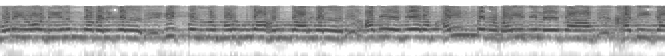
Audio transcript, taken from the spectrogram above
முறையோடு இருந்தவர்கள் இப்பொழுது மௌத்தாகின்றார்கள் அதே நேரம் ஐம்பது வயதிலே தான் ஹதீஜா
